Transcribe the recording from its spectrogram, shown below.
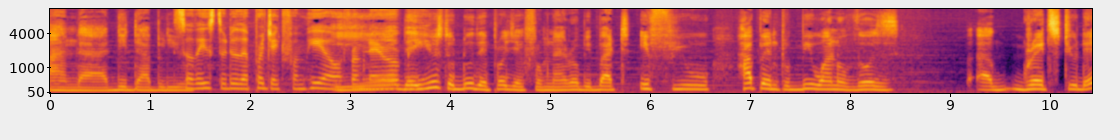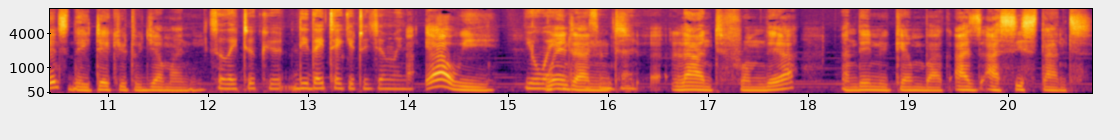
and uh, DW. So they used to do the project from here or from Yeah, Nairobi. They used to do the project from Nairobi, but if you happen to be one of those uh, great students, they take you to Germany. so they took you. Did they take you to Germany? Yeah, we You went, went and learned from there, and then we came back as assistant.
